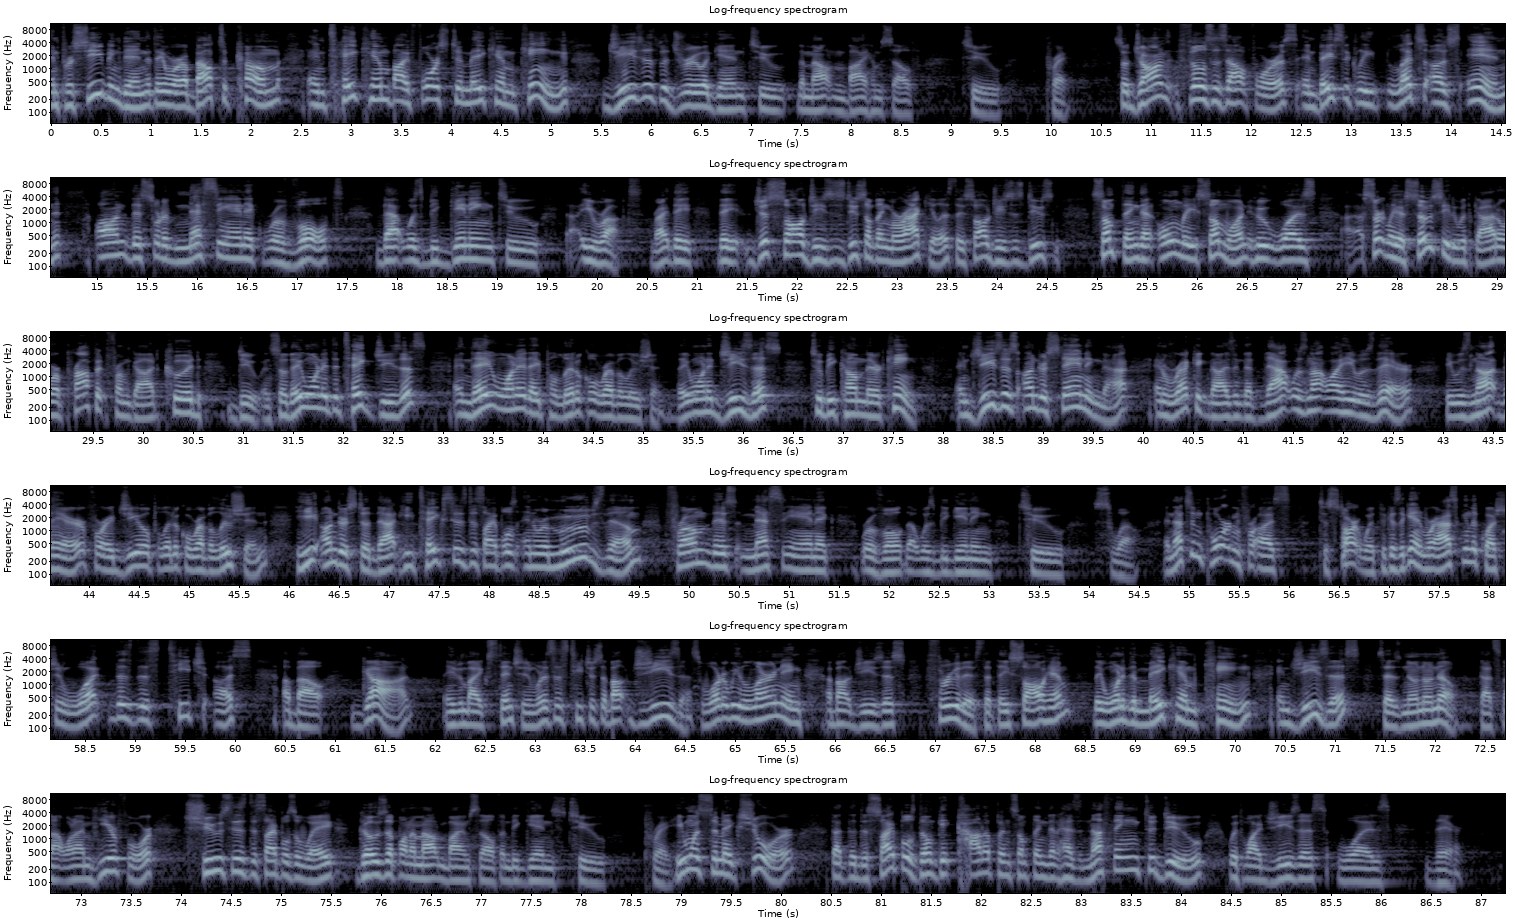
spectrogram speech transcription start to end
And perceiving then that they were about to come and take him by force to make him king, Jesus withdrew again to the mountain by himself to pray. So John fills this out for us and basically lets us in on this sort of messianic revolt that was beginning to erupt, right? They, they just saw Jesus do something miraculous. They saw Jesus do something that only someone who was uh, certainly associated with God or a prophet from God could do. And so they wanted to take Jesus and they wanted a political revolution. They wanted Jesus to become their king. And Jesus, understanding that and recognizing that that was not why he was there, he was not there for a geopolitical revolution. He understood that. He takes his disciples and removes them from this messianic revolt that was beginning to swell. And that's important for us to start with because, again, we're asking the question what does this teach us about God? even by extension, what does this teach us about Jesus? What are we learning about Jesus through this? That they saw him, they wanted to make him king, and Jesus says, No, no, no, that's not what I'm here for. Shoos his disciples away, goes up on a mountain by himself, and begins to pray. He wants to make sure that the disciples don't get caught up in something that has nothing to do with why Jesus was there.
